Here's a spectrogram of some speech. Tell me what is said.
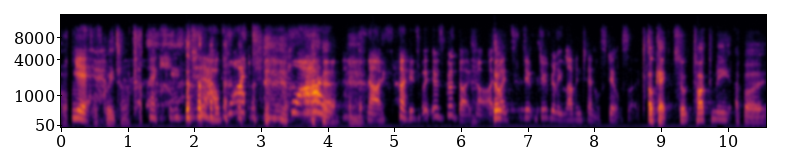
Of, yeah. Oh, of Thank you. yeah, what? Why? no, no, it, was good though. No, so, I, I do, do, really love internal still. So okay, so talk to me about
